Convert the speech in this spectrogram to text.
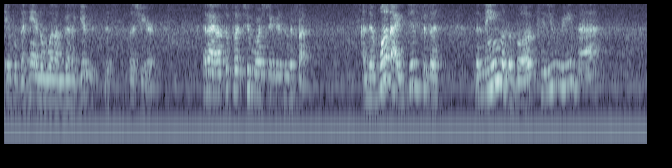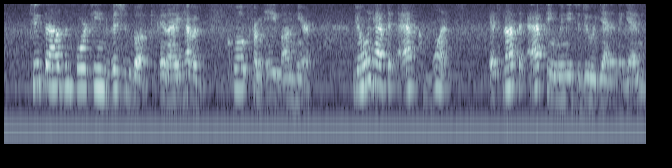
able to handle what I'm going to give it this this year. And I also put two more stickers in the front. And then what I did for the the name of the book. Can you read that? 2014 Vision Book. And I have a quote from Abe on here. You only have to ask once. It's not the asking we need to do again and again.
